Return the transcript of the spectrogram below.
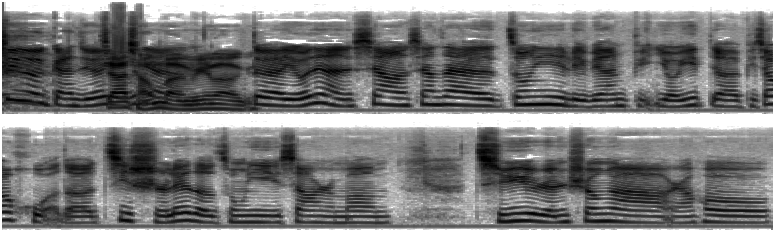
这个感觉加长版 vlog，对，有点像现在综艺里边比有一呃比较火的纪实类的综艺，像什么《奇遇人生》啊，然后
